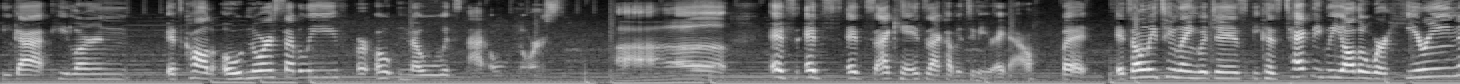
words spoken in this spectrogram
He got he learned it's called Old Norse, I believe. Or oh no, it's not Old Norse. Uh it's it's it's I can't it's not coming to me right now. But it's only two languages because technically although we're hearing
